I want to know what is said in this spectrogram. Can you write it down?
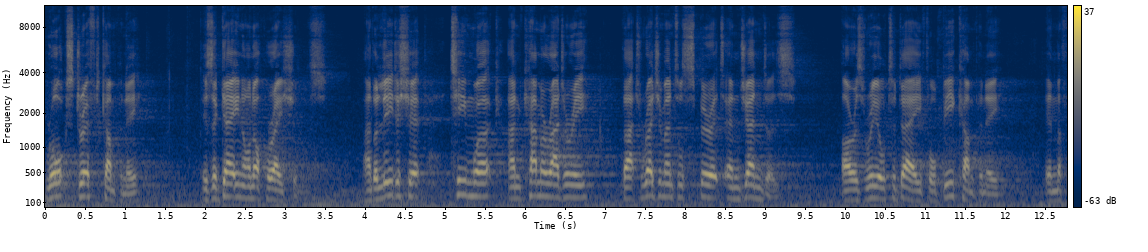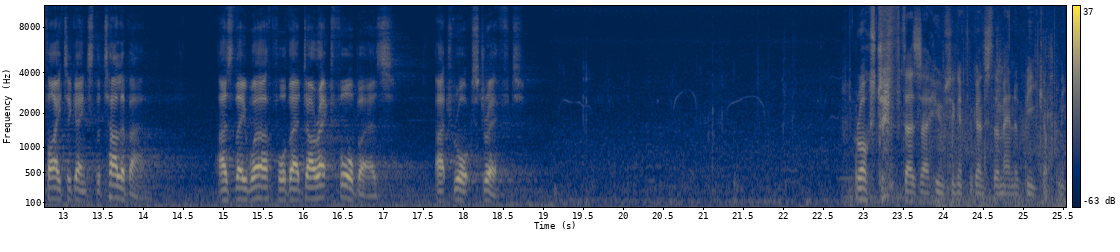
Rorke's Drift Company is again on operations, and the leadership, teamwork, and camaraderie that regimental spirit engenders are as real today for B Company in the fight against the Taliban as they were for their direct forebears at Rorke's Drift. Rorke's Drift has a huge significance to the men of B Company,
